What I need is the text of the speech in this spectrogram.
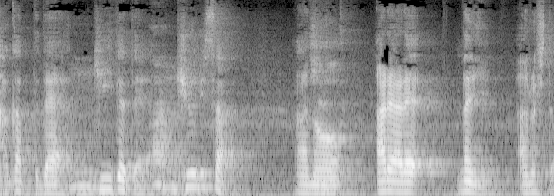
かかってて、うん。聞いてて、はい。急にさあのあれあれ何？あの人。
